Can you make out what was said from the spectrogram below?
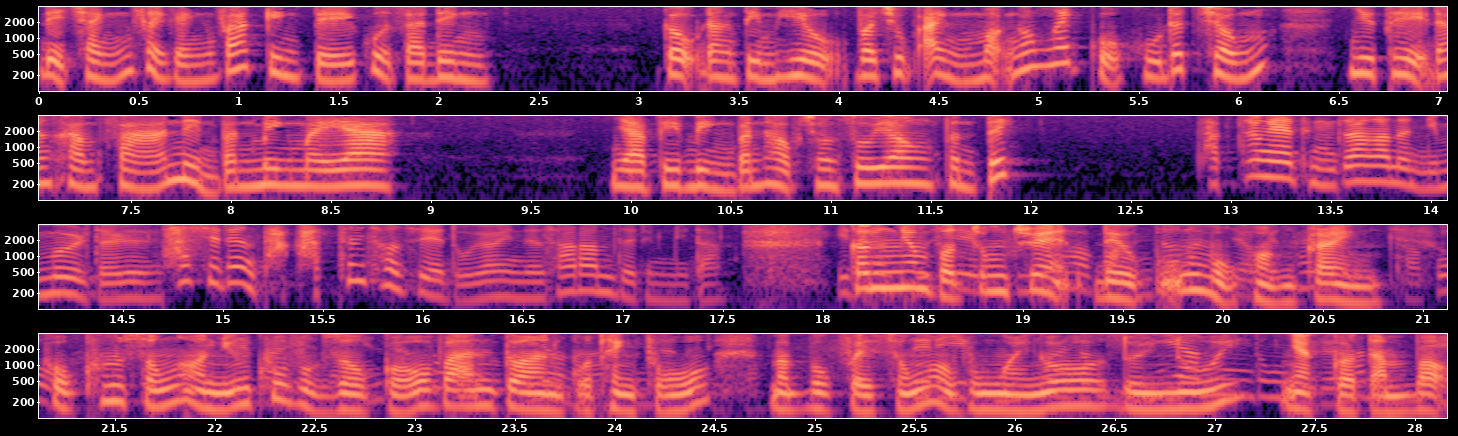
để tránh phải gánh vác kinh tế của gia đình. Cậu đang tìm hiểu và chụp ảnh mọi ngóc ngách của khu đất trống, như thể đang khám phá nền văn minh Maya. Nhà phê bình văn học Chon Soo-young phân tích. Các nhân vật trong truyện đều cũng một hoàn cảnh. Họ không sống ở những khu vực giàu có và an toàn của thành phố, mà buộc phải sống ở vùng ngoài ngô, đồi núi, nhà cỏ tạm bọ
